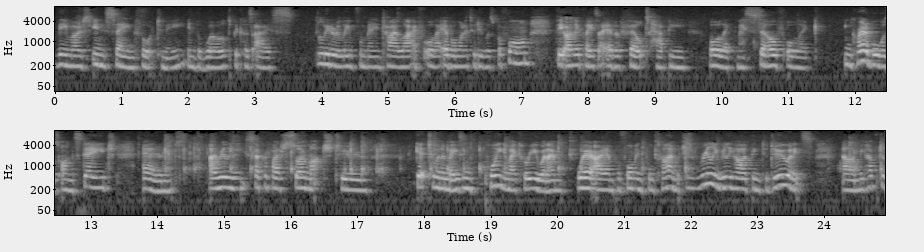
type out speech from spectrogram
the most insane thought to me in the world because I literally for my entire life all I ever wanted to do was perform. The only place I ever felt happy or like myself or like incredible was on stage and I really sacrificed so much to get to an amazing point in my career when I'm where I am performing full time which is a really really hard thing to do and it's um, you have to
